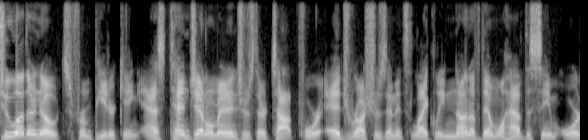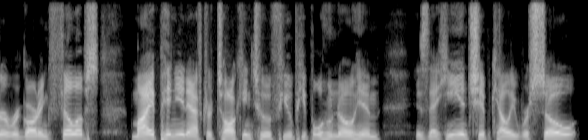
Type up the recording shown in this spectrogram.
Two other notes from Peter King. As 10 general managers, their top four edge rushers, and it's likely none of them will have the same order regarding Phillips. My opinion, after talking to a few people who know him, is that he and Chip Kelly were so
